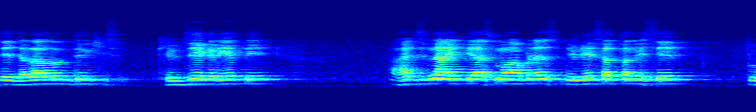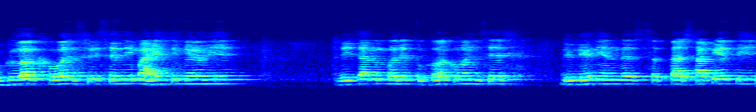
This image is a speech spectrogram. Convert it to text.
જે જલાલુદ્દીન ખિલજીએ કરી હતી. આજના ઇતિહાસમાં આપણે દિલ્હી સલ્તન વિશે તુઘલક વંશ વિશેની માહિતી મેળવીએ. ત્રીજા નંબરે તુઘલક વંશે દિલ્હીની અંદર સત્તા સ્થાપી હતી.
